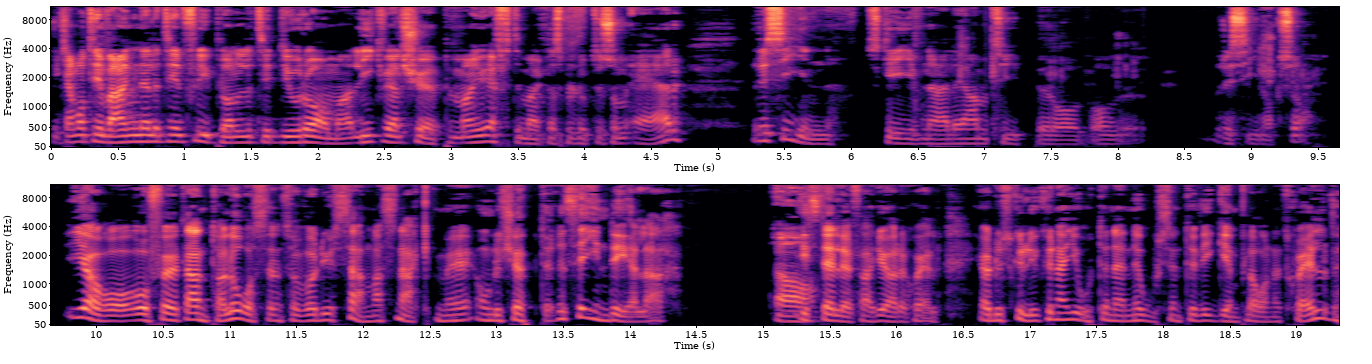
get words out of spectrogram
det kan vara till en vagn eller till en flygplan eller till ett diorama. Likväl köper man ju eftermarknadsprodukter som är resinskrivna eller andra typer av, av resin också. Ja, och för ett antal år sedan så var det ju samma snack med om du köpte resindelar Ja. istället för att göra det själv. Ja, du skulle ju kunna gjort den där nosen till Viggenplanet själv.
